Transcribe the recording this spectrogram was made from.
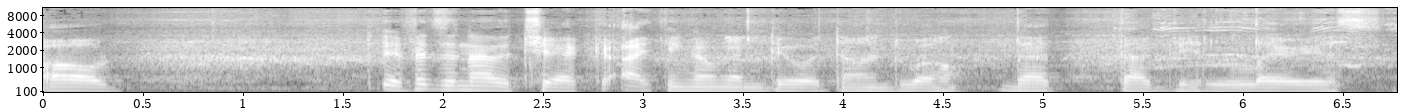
Oh, if it's another chick, I think I'm gonna do it done well. That that'd be hilarious.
